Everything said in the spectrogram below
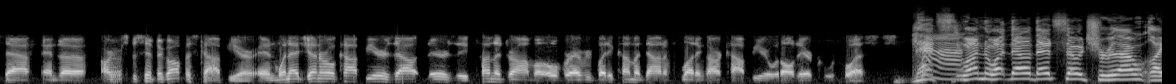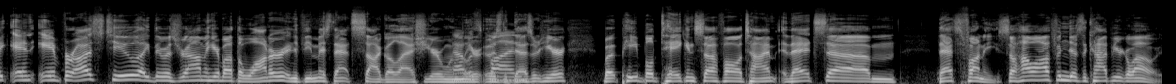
staff and uh, our specific office copier. And when that general copier is out, there's a ton of drama over everybody coming down and flooding our copier with all their requests. That's one. What though? That's so true though. Like, and and for us too. Like, there was drama here about the water, and if you missed that saga last year when That we were, was it was the desert here, but people taking stuff all the time. That's um, that's funny. So how often does the copier go out?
